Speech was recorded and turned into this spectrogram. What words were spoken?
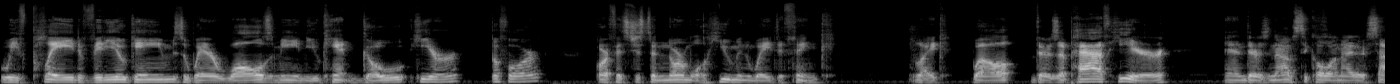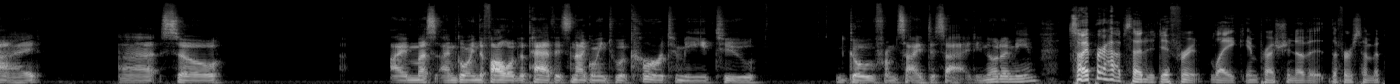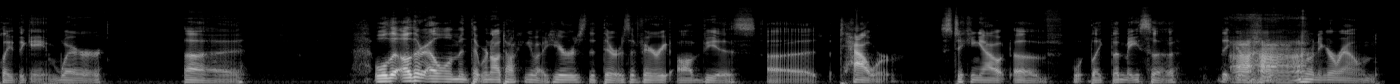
we've played video games where walls mean you can't go here before, or if it's just a normal human way to think. Like, well, there's a path here, and there's an obstacle on either side. Uh, so I must. I'm going to follow the path. It's not going to occur to me to go from side to side. You know what I mean? So I perhaps had a different like impression of it the first time I played the game, where, uh, well, the other element that we're not talking about here is that there is a very obvious uh tower sticking out of like the mesa that you're Uh-huh. running around,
